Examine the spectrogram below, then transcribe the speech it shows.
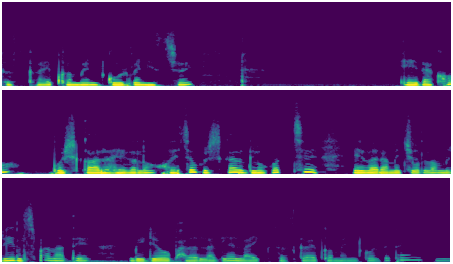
সাবস্ক্রাইব কমেন্ট করবে নিশ্চয়ই। এই দেখো পরিষ্কার হয়ে গেল, হয়েছে পরিষ্কার গ্লো করছে এবার আমি চললাম রিলস বানাতে। ভিডিও ভালো লাগলে লাইক সাবস্ক্রাইব কমেন্ট করবে। Thank you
